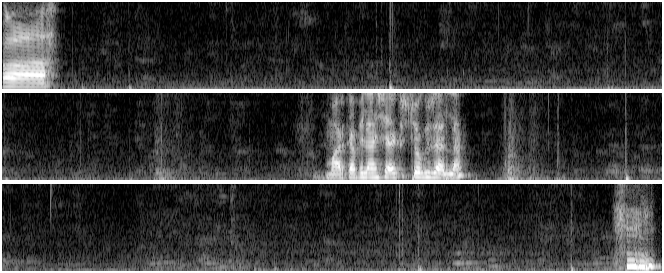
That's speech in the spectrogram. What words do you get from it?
Ah. Marka plan şarkısı çok güzel lan.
